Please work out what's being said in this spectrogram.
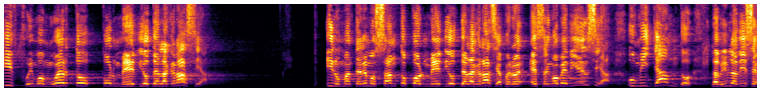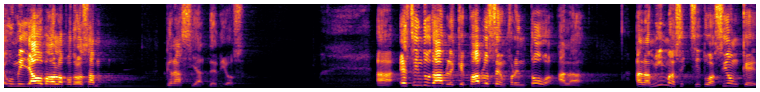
y fuimos muertos por medio de la gracia. Y nos mantenemos santos por medio de la gracia, pero es en obediencia, humillando. La Biblia dice, humillado bajo la poderosa gracia de Dios. Ah, es indudable que Pablo se enfrentó a la, a la misma situación que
